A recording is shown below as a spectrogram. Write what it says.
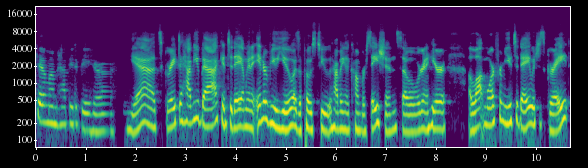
Kim. I'm happy to be here. Yeah, it's great to have you back. And today I'm going to interview you as opposed to having a conversation. So we're going to hear a lot more from you today, which is great.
